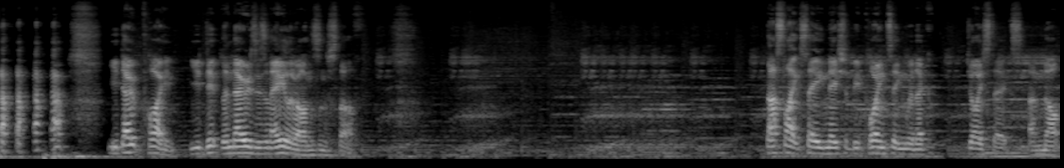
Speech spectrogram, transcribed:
you don't point. You dip the noses and ailerons and stuff. That's like saying they should be pointing with their joysticks and not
